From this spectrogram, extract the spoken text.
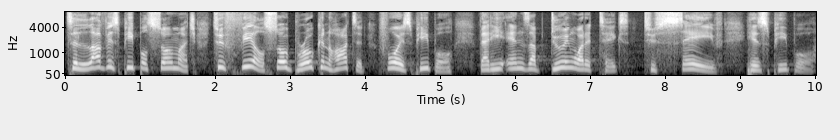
to love his people so much, to feel so brokenhearted for his people that he ends up doing what it takes to save his people.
